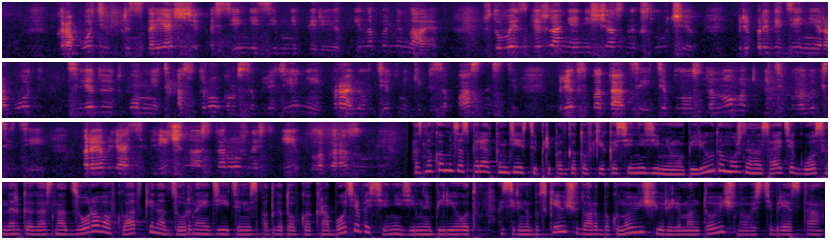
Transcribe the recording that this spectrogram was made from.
к работе в предстоящий осенне-зимний период и напоминает, что во избежание несчастных случаев при проведении работ – следует помнить о строгом соблюдении правил техники безопасности при эксплуатации теплоустановок и тепловых сетей, проявлять личную осторожность и благоразумие. Ознакомиться с порядком действий при подготовке к осенне-зимнему периоду можно на сайте Госэнергогазнадзора во вкладке «Надзорная деятельность. Подготовка к работе в осенне-зимний период». Василина Буцкевич, Эдуард Бакунович, Юрий Лемонтович. Новости Бреста.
